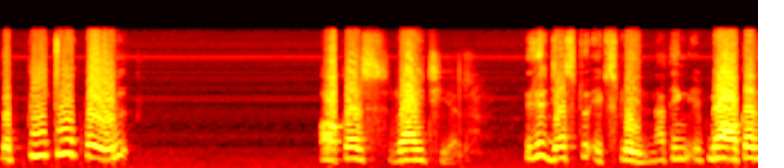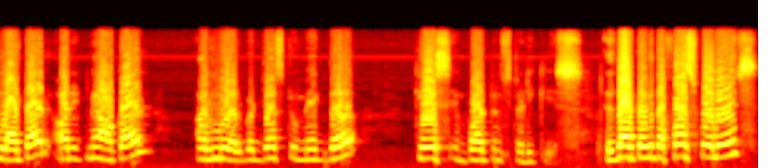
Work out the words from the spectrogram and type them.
The P2 pole occurs right here. This is just to explain nothing it may occur later or it may occur earlier but just to make the case important study case. Is that correct? The first pole is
